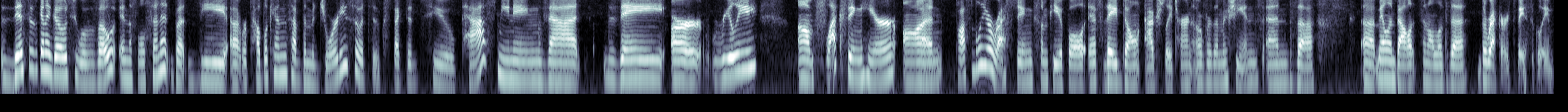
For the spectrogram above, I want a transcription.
this is going to go to a vote in the full Senate, but the uh, Republicans have the majority, so it's expected to pass, meaning that they are really um, flexing here on possibly arresting some people if they don't actually turn over the machines and the uh, mail-in ballots and all of the the records, basically.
